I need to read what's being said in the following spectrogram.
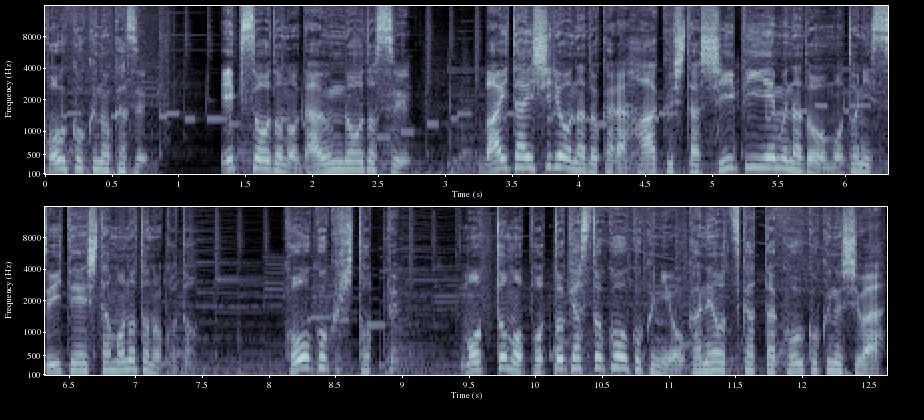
広告の数エピソードのダウンロード数媒体資料などから把握した CPM などを元に推定したものとのこと。広告費トップ最もポッドキャスト広告にお金を使った広告主は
